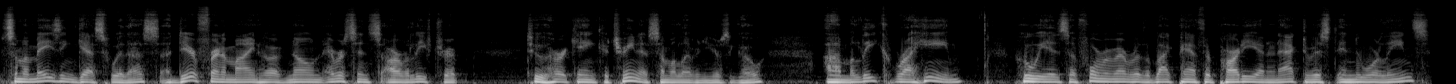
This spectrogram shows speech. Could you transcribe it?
some amazing guests with us. A dear friend of mine who I've known ever since our relief trip to Hurricane Katrina some 11 years ago, uh, Malik Rahim, who is a former member of the Black Panther Party and an activist in New Orleans.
